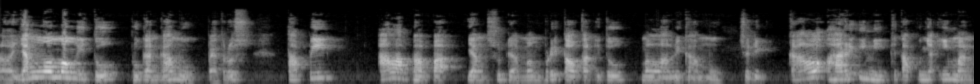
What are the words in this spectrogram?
uh, yang ngomong itu bukan kamu, Petrus, tapi Allah Bapa yang sudah memberitahukan itu melalui kamu. Jadi kalau hari ini kita punya iman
